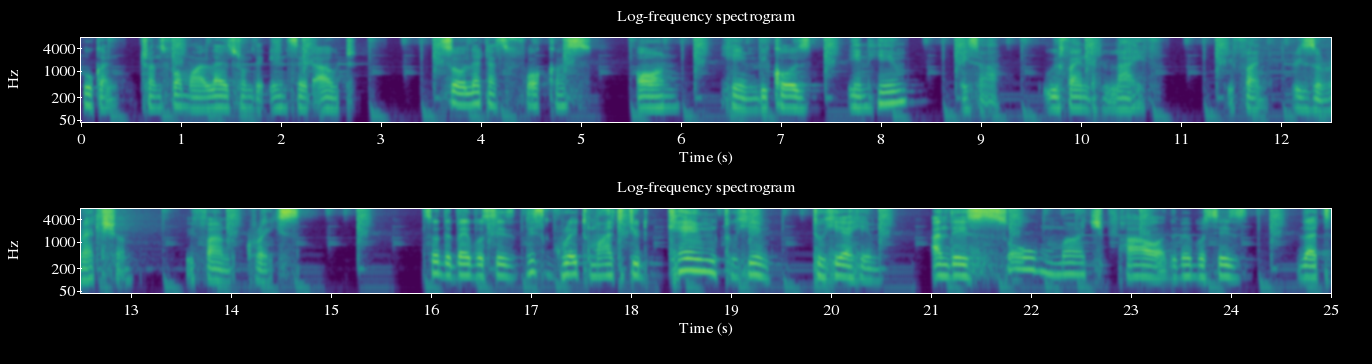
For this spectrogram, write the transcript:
who can transform our lives from the inside out. So let us focus on Him because in Him is a we find life, we find resurrection, we find grace. So the Bible says this great multitude came to him to hear him. And there is so much power. The Bible says that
